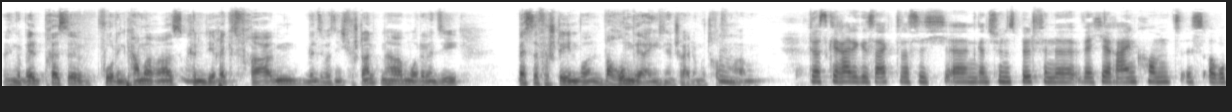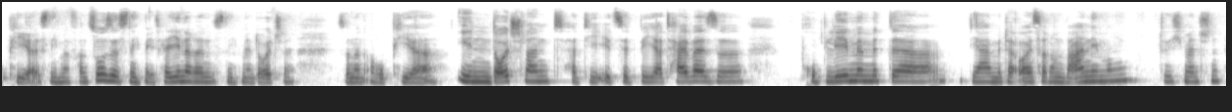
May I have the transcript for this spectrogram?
in der Weltpresse vor den Kameras können direkt fragen, wenn sie was nicht verstanden haben oder wenn sie besser verstehen wollen, warum wir eigentlich eine Entscheidung getroffen mhm. haben. Du hast gerade gesagt, was ich äh, ein ganz schönes Bild finde. Wer hier reinkommt, ist Europäer, ist nicht mehr Franzose, ist nicht mehr Italienerin, ist nicht mehr Deutsche, sondern Europäer. In Deutschland hat die EZB ja teilweise Probleme mit der, ja, mit der äußeren Wahrnehmung durch Menschen.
